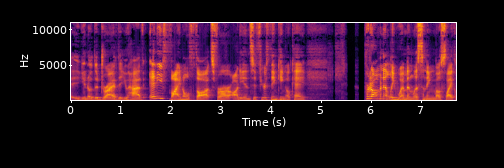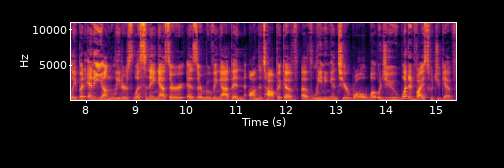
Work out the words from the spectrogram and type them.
you know the drive that you have. Any final thoughts for our audience? If you're thinking, okay, predominantly women listening most likely but any young leaders listening as they're as they're moving up and on the topic of of leaning into your role what would you what advice would you give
